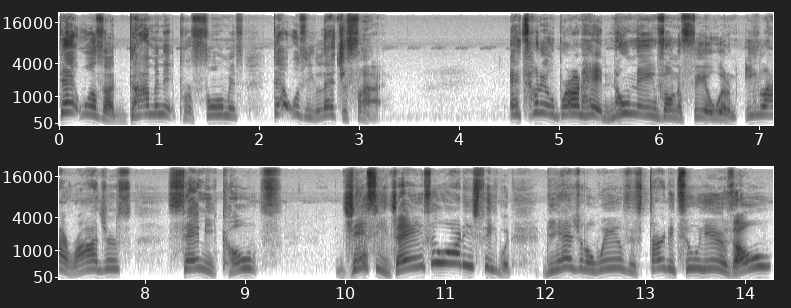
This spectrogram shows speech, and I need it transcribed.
That was a dominant performance. That was electrifying. Antonio Brown had no names on the field with him. Eli Rogers, Sammy Coates, Jesse James. Who are these people? DeAngelo Williams is 32 years old.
